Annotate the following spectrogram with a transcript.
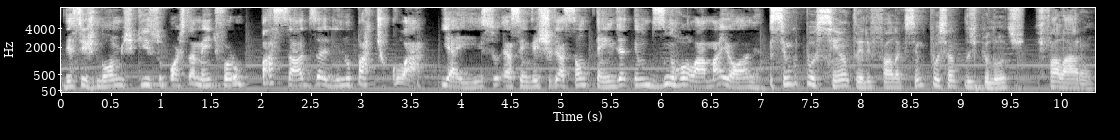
desses nomes que supostamente foram passados ali no particular. E aí isso, essa investigação tende a ter um desenrolar maior, né? 5%, ele fala que 5% dos pilotos falaram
